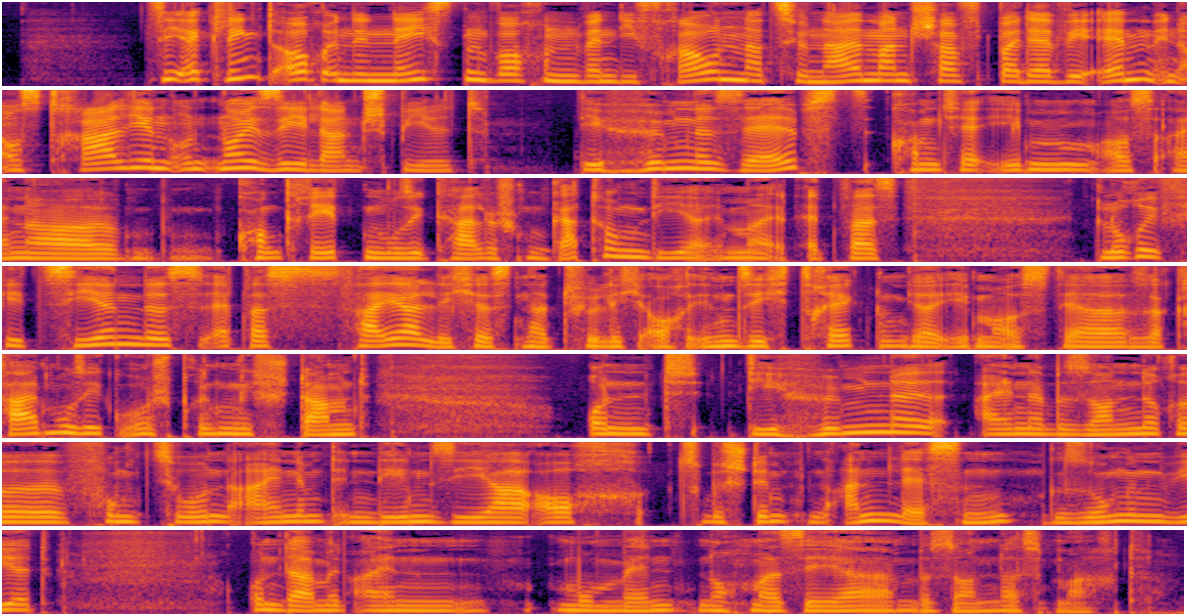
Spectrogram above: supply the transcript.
Sie erklingt auch in den nächsten Wochen, wenn die Frauennationalmannschaft bei der WM in Australien und Neuseeland spielt. Die Hymne selbst kommt ja eben aus einer konkreten musikalischen Gattung, die ja immer etwas Glorifizierendes, etwas Feierliches natürlich auch in sich trägt und ja eben aus der Sakralmusik ursprünglich stammt. Und die Hymne eine besondere Funktion einnimmt, indem sie ja auch zu bestimmten Anlässen gesungen wird und damit einen Moment nochmal sehr besonders macht.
